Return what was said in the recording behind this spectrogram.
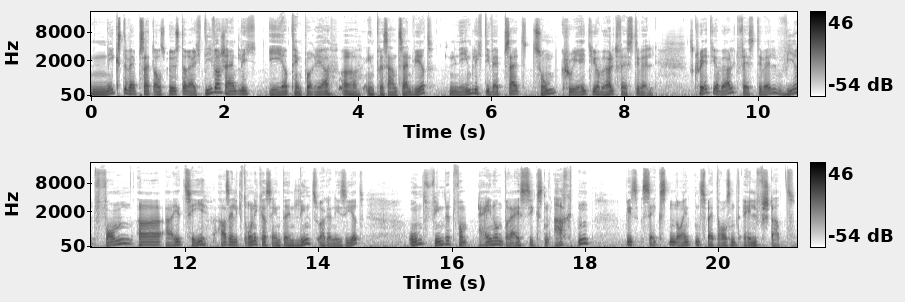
Nächste Website aus Österreich, die wahrscheinlich eher temporär äh, interessant sein wird, nämlich die Website zum Create Your World Festival. Das Create Your World Festival wird von äh, AEC, Ars Electronica Center in Linz organisiert und findet vom 31.08. bis 6.09.2011 statt.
